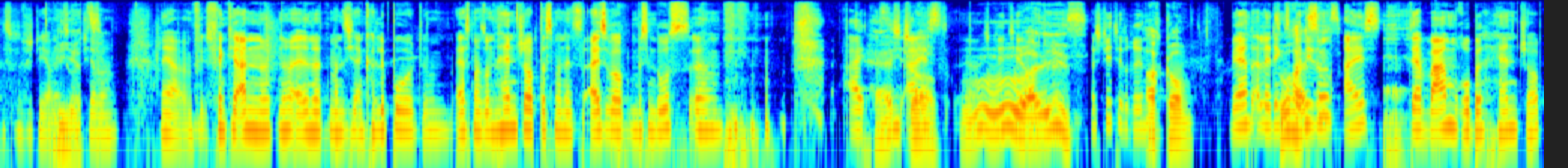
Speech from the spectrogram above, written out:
Das verstehe ich auch Wie nicht so richtig, jetzt? aber naja, es fängt ja an, ne, erinnert man sich an Calippo, erstmal so ein Handjob, dass man das Eis überhaupt ein bisschen los ähm, Ei- sich Handjob. Eis, ja, Uh, steht hier auch drin. Alice. Das steht hier drin. Ach komm. Während allerdings so bei diesem das? Eis der Warmrubbel Handjob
